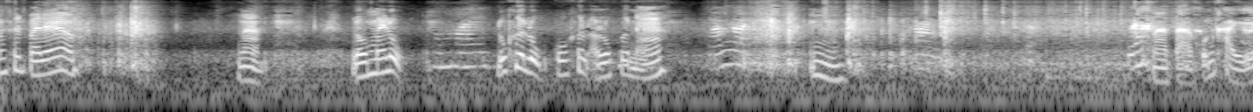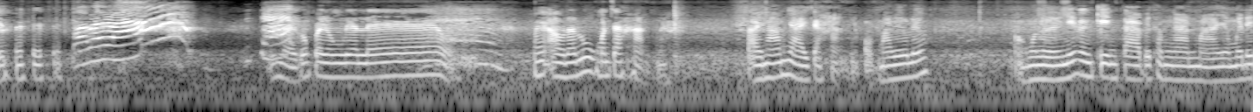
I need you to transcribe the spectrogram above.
ตั้งขึ้นไปเร็วนั่นล้มไหมลูกลุกขึ้นลูกลุกขึ้นเอาลุกขึ้นนะอืมหน้าตาค้นไข่เลยที่ไหนก็ไปโรงเรียนแล้ว ไม่เอานะลูกมันจะหักนะสายน้ำยายจะหักออกมาเร็วๆออกมาเลยนี่กางเกงตาไปทำงานมายังไม่ได้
